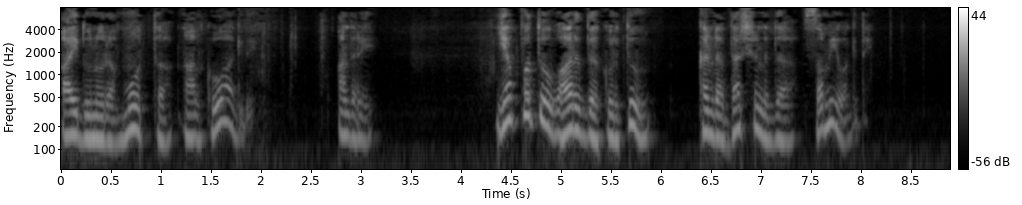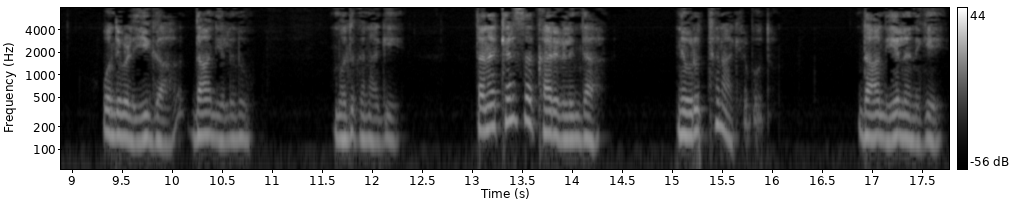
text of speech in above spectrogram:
ಪೂರ್ವ ಐದು ನೂರ ಮೂವತ್ತ ನಾಲ್ಕು ಆಗಿದೆ. ಅಂದರೆ ಎಪ್ಪತ್ತು ವಾರದ ಕುರಿತು ಕಂಡ ದರ್ಶನದ ಸಮಯವಾಗಿದೆ. ಒಂದು ವೇಳೆ ಈಗ ದಾನಿಯಲನು ಮದುಕನಾಗಿ ತನ್ನ ಕೆಲಸ ಕಾರ್ಯಗಳಿಂದ ನಿವೃತ್ತನಾಗಿರಬಹುದು. ದಾನಿಯಲನಿಗೆ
